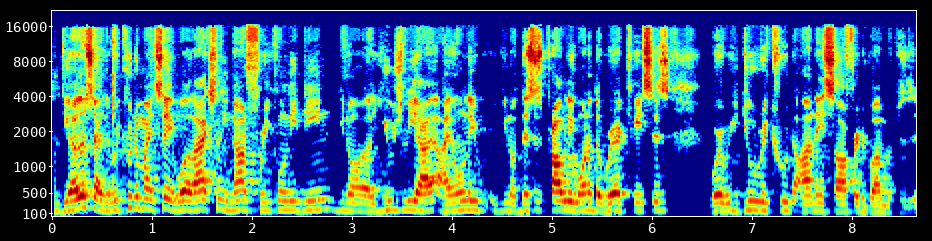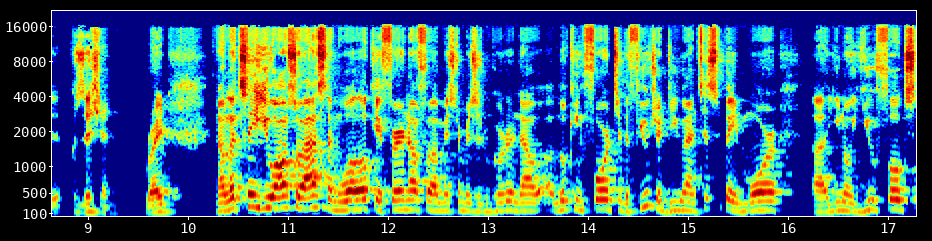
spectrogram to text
the other side. The recruiter might say, well, actually, not frequently, Dean. You know, uh, usually I, I only, you know, this is probably one of the rare cases where we do recruit on a software development posi- position, right? Now, let's say you also ask them, well, okay, fair enough, uh, Mr. Mrs. Recruiter. Now, uh, looking forward to the future, do you anticipate more, uh, you know, you folks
